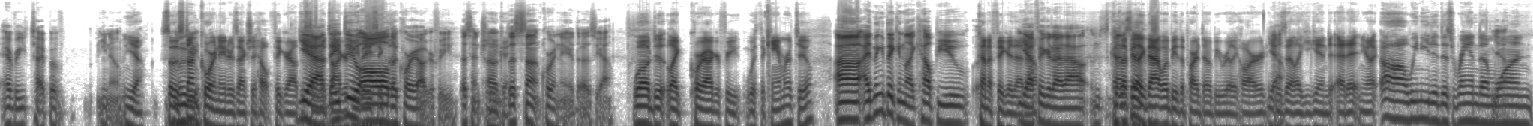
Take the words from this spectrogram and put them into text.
every type of, you know. yeah. So the movie. stunt coordinators actually help figure out the Yeah, they do all the choreography essentially. Okay. The stunt coordinator does, yeah. Well, do, like choreography with the camera too. Uh, I think they can like help you, Kind of figure that out. yeah, out. figure that out. Because I feel like that would be the part that would be really hard. Yeah. Is that like you get into edit and you're like, oh, we needed this random Yeah. one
